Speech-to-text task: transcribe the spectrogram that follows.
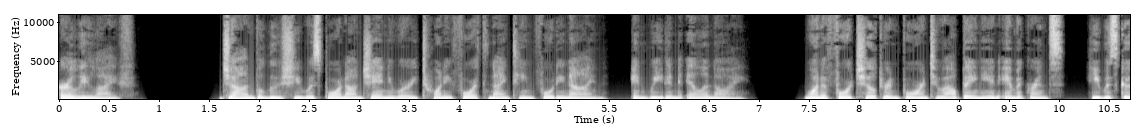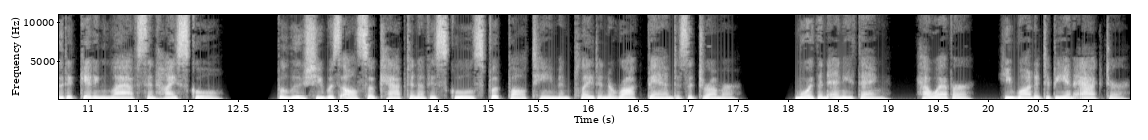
Early life John Belushi was born on January 24, 1949, in Wheaton, Illinois. One of four children born to Albanian immigrants, he was good at getting laughs in high school. Belushi was also captain of his school's football team and played in a rock band as a drummer. More than anything, However, he wanted to be an actor.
